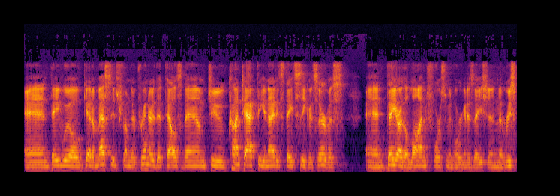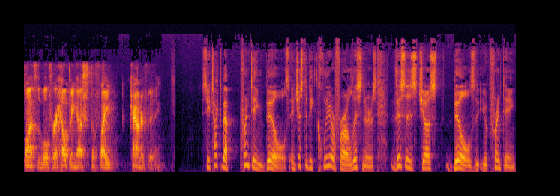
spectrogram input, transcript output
and they will get a message from their printer that tells them to contact the United States Secret Service and they are the law enforcement organization responsible for helping us to fight counterfeiting. So you talked about printing bills, and just to be clear for our listeners, this is just bills that you're printing.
